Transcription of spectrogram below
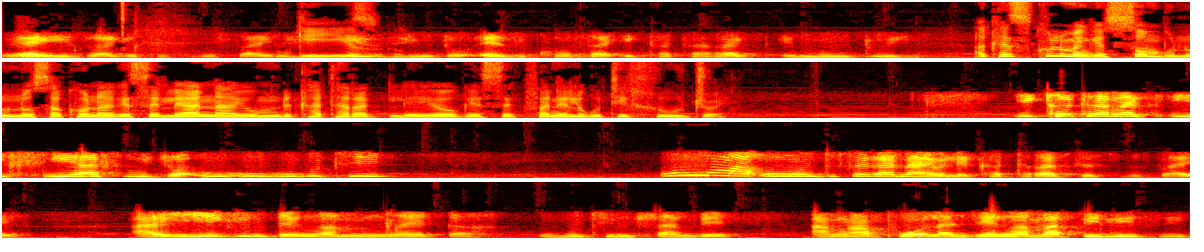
uyayizwa-ke sesibusayo Ngiyizwa. izinto ezikhosa i-cataract emuntwini. Akhe sikhulume ngesisombululo sakhona-ke sele anayo umuntu i-cataract leyo-ke sekufanele ukuthi ihlutshwe. I-cataract ihl- iyahlutshwa. U- u- ukuthi uma umuntu sekanayo le cataract esibusayo ayikho into engamnceda ukuthi mhlambe angaphola njengamapilisi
